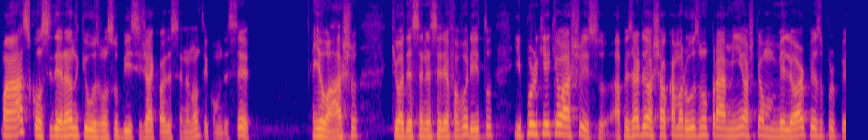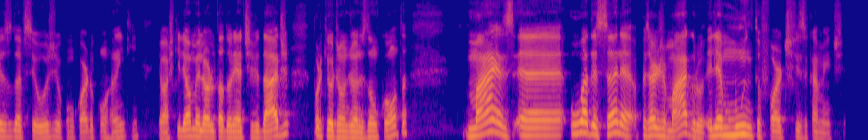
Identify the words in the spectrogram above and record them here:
Mas, considerando que o Usman subisse já que o Adesanya não tem como descer, eu acho que o Adesanya seria favorito. E por que, que eu acho isso? Apesar de eu achar o Kamaru Usman, para mim, eu acho que é o melhor peso por peso do UFC hoje. Eu concordo com o ranking. Eu acho que ele é o melhor lutador em atividade, porque o John Jones não conta. Mas é, o Adesanya, apesar de magro, ele é muito forte fisicamente.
